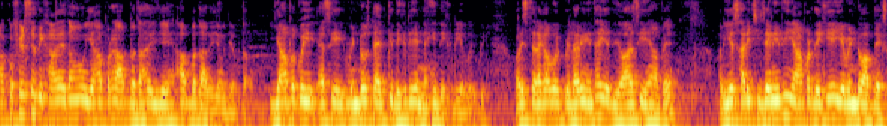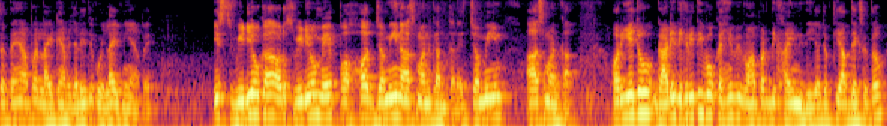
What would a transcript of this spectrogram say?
आपको फिर से दिखा देता हूँ, यहाँ पर आप बता दीजिए, आप बता दीजिए, मुझे बताओ। यहाँ पर कोई ऐसी विंडोज़ टाइप की दिख रही है, नहीं दिख रही है कोई भी। और इस तरह का कोई पिलर ही नहीं था, ये दीवार सी है यहाँ पे। और ये सारी चीज़ें नहीं थी। यहाँ पर देखिए, ये विंडो आप देख सकते हैं, यहाँ पर लाइट यहाँ पे जली थी, कोई लाइट नहीं यहाँ पे। इस वीडियो का और उस वीडियो में बहुत ज़मीन आसमान का अंतर है, ज़मीन आसमान का। और ये जो गाड़ी दिख रही थी, वो कहीं भी वहाँ पर दिखाई नहीं दी जबकि आप देख सकते हो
